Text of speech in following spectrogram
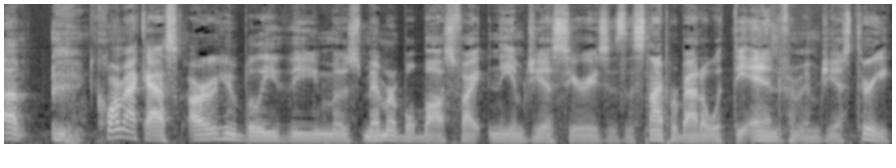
Cormac asks, arguably the most memorable boss fight in the MGS series is the sniper battle with the end from MGS3.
